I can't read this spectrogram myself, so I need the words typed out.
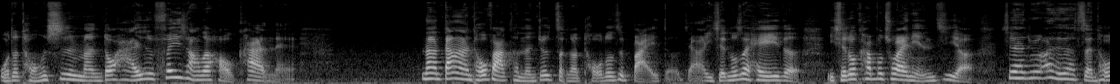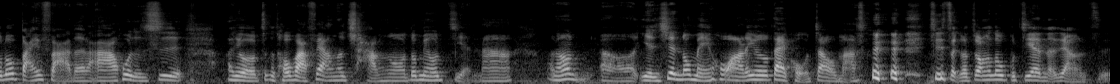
我的同事们都还是非常的好看呢。那当然，头发可能就整个头都是白的，这样以前都是黑的，以前都看不出来年纪了。现在就哎呀，整头都白发的啦，或者是哎呦，这个头发非常的长哦，都没有剪呐。然后呃，眼线都没画了，因为都戴口罩嘛，所以整个妆都不见了这样子。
